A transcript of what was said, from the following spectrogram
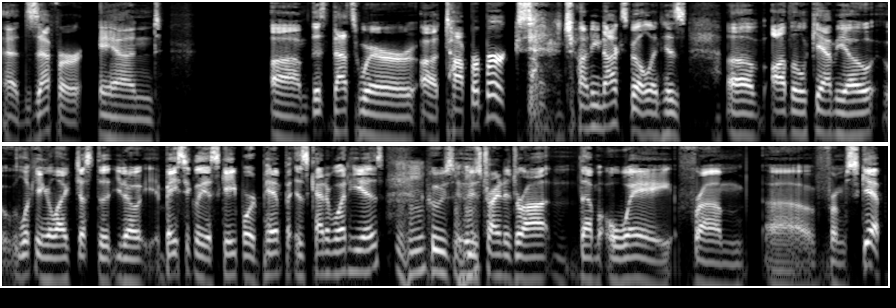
at Zephyr and. Um, this that's where uh, Topper Burks, Johnny Knoxville, in his uh, odd little cameo, looking like just a, you know basically a skateboard pimp is kind of what he is. Mhm. who's Mhm. who's trying to draw them away from uh, from Skip,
